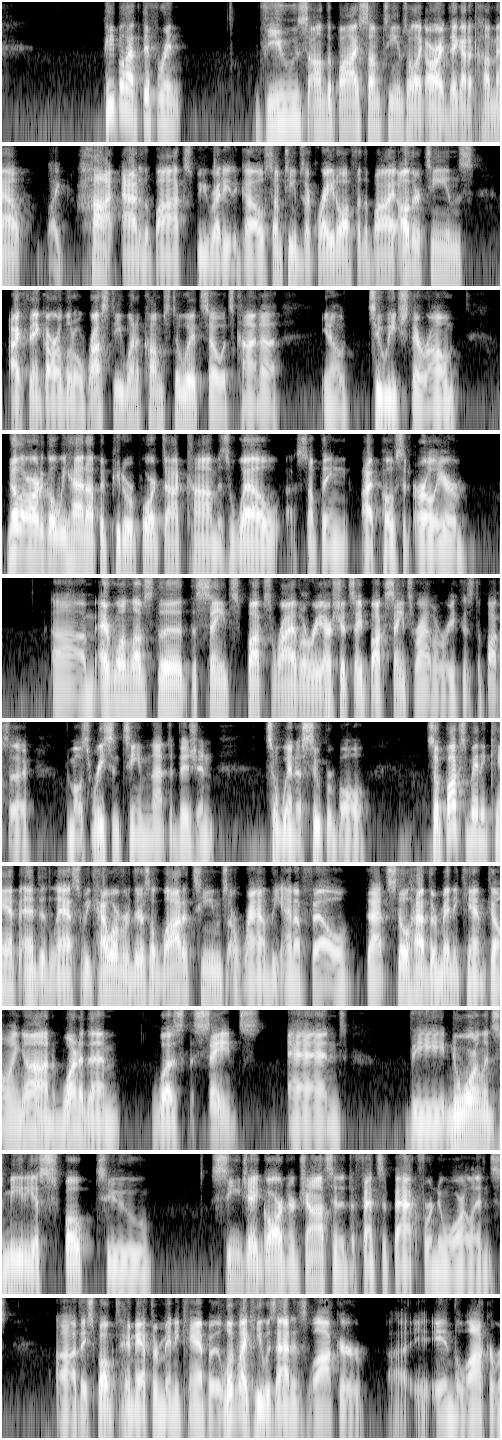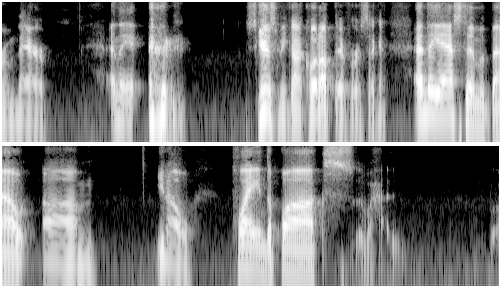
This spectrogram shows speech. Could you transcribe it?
People have different views on the bye. Some teams are like, all right, they got to come out like hot out of the box, be ready to go. Some teams are great off of the bye. Other teams, I think, are a little rusty when it comes to it. So it's kind of, you know, to each their own. Another article we had up at pewterreport.com as well, something I posted earlier. Um, everyone loves the the Saints Bucks rivalry, or I should say Bucks Saints rivalry, because the Bucks are the most recent team in that division to win a Super Bowl. So Bucs minicamp ended last week. However, there's a lot of teams around the NFL that still have their minicamp going on. One of them was the Saints, and the New Orleans media spoke to CJ Gardner Johnson, a defensive back for New Orleans. Uh, they spoke to him after minicamp. It looked like he was at his locker uh, in the locker room there, and they, excuse me, got caught up there for a second. And they asked him about, um, you know, playing the Bucs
